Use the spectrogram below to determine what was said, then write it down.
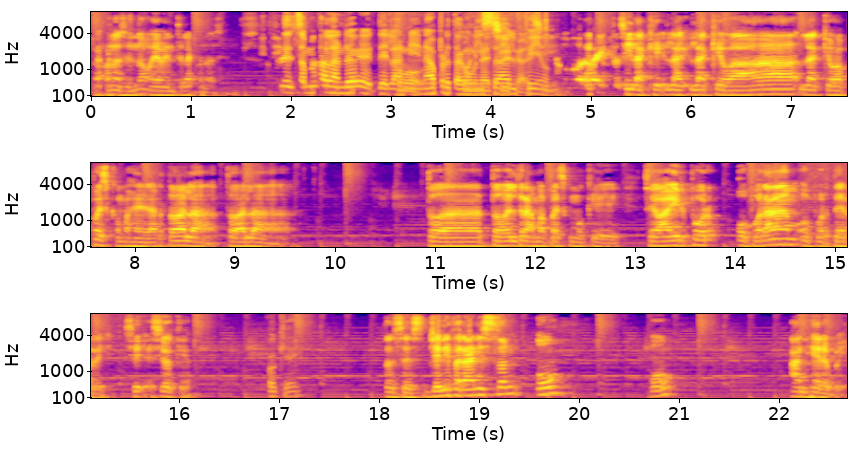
¿La conocen? No, obviamente la conocen. Estamos hablando de, de la Como- nena protagonista del film. sí. Correcto, sí, la que, la, la que va, la que va pues como a generar toda la, toda la, toda, todo el drama, pues como que se va a ir por, o por Adam o por Terry, ¿sí, sí o qué? Ok. Entonces, Jennifer Aniston o, o Anne Hathaway.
